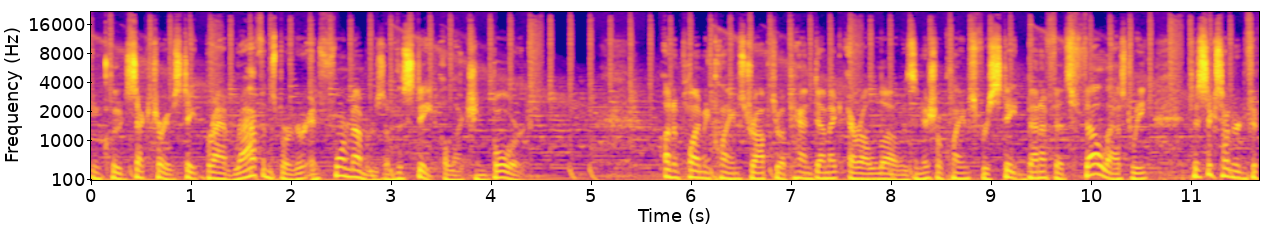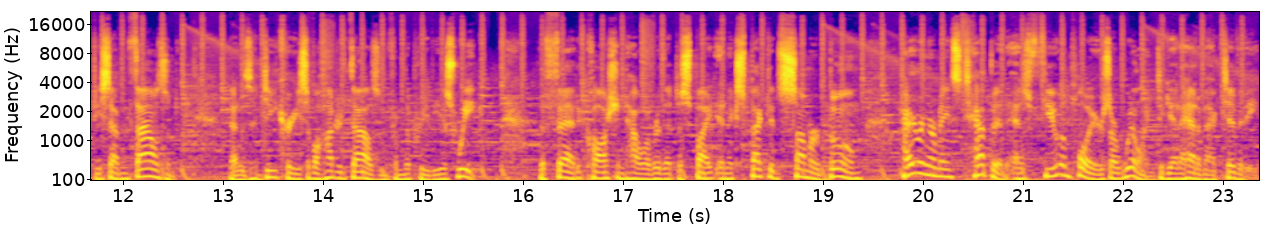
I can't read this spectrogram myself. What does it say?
include Secretary of State Brad Raffensperger and four members of the state election board. Unemployment claims dropped to a pandemic era low as initial claims for state benefits fell last week to 657,000. That is a decrease of 100,000 from the previous week. The Fed cautioned, however, that despite an expected summer boom, hiring remains tepid as few employers are willing to get ahead of activity.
